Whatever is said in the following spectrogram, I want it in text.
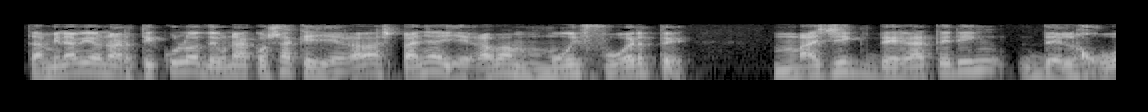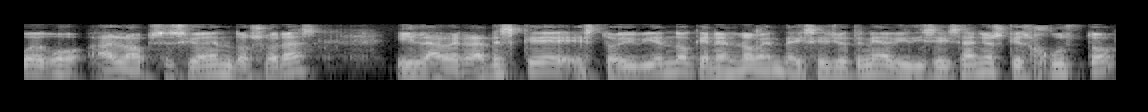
También había un artículo de una cosa que llegaba a España y llegaba muy fuerte. Magic the Gathering del juego a la obsesión en dos horas. Y la verdad es que estoy viendo que en el 96 yo tenía 16 años, que es justo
